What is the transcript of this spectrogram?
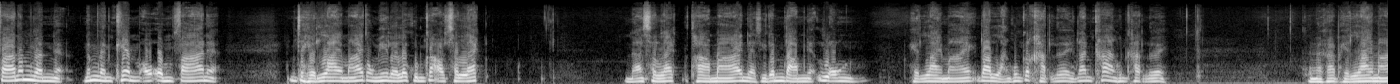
ฟ้าน้ำเงินเนี่ยน้ำเงินเข้มเอาอมฟ้าเนี่ย มันจะเห็นลายไม้ตรงนี้เลยแล้วคุณก็เอาสแลกนะสแลกทาไม้เนี่ยสีดำๆเนี่ยลงเห็นลายไม้ ด้านหลังคุณก็ขัดเลย ด้านข้างคุณขัดเลยนะครับ เห็นลายไม้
